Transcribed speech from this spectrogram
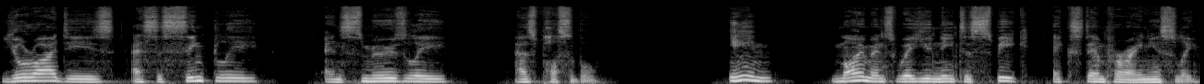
your ideas as succinctly and smoothly as possible. In moments where you need to speak extemporaneously.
